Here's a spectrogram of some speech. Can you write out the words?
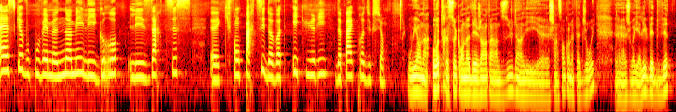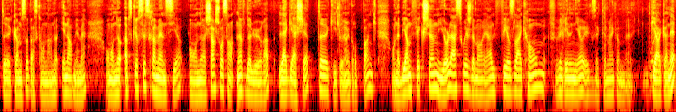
Est-ce que vous pouvez me nommer les groupes, les artistes euh, qui font partie de votre écurie de PAC Production? Oui, on a, outre ceux qu'on a déjà entendus dans les euh, chansons qu'on a fait jouer, euh, je vais y aller vite, vite, euh, comme ça, parce qu'on en a énormément. On a Obscurcis Romancia, on a Charge 69 de l'Europe, La Gâchette, qui est un groupe punk, on a Beyond Fiction, Your Last Wish de Montréal, Feels Like Home, Virilnia, exactement comme Pierre connaît.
